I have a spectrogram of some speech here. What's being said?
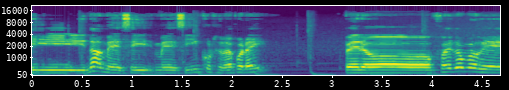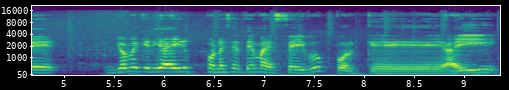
Y nada, me decidí, me decidí incursionar por ahí. Pero fue como que yo me quería ir por ese tema de Facebook porque ahí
